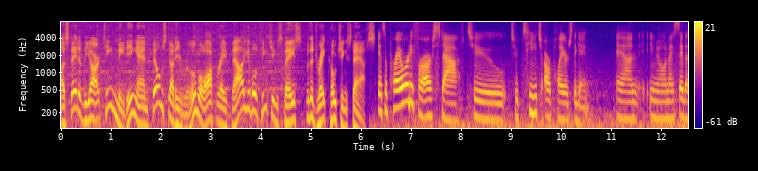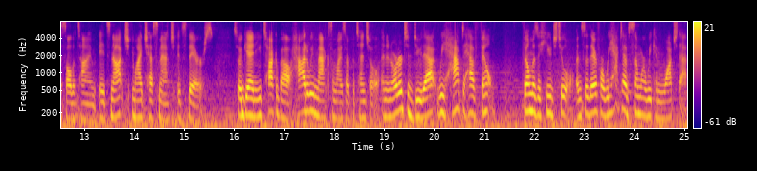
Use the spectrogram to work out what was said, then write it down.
A state-of-the-art team meeting and film study room will offer a valuable teaching space for the Drake coaching staffs. It's a priority for our staff to to teach our players the game. And you know, and I say this all the time, it's not my chess match, it's theirs. So again, you talk about how do we maximize our potential? And in order to do that, we have to have film. Film is a huge tool, and so therefore we have to have somewhere we can watch that.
